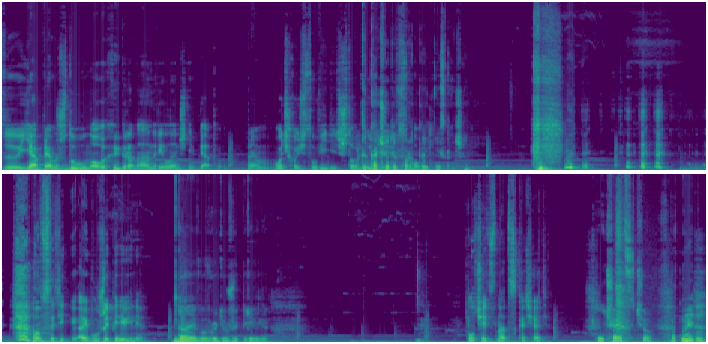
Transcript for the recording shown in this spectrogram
я прям жду новых игр на Unreal Engine 5. Прям очень хочется увидеть, что Так а что ты Fortnite не скачал? А он, кстати, а его уже перевели? Да, его вроде уже перевели. Получается, надо скачать? Получается, что, Fortnite?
